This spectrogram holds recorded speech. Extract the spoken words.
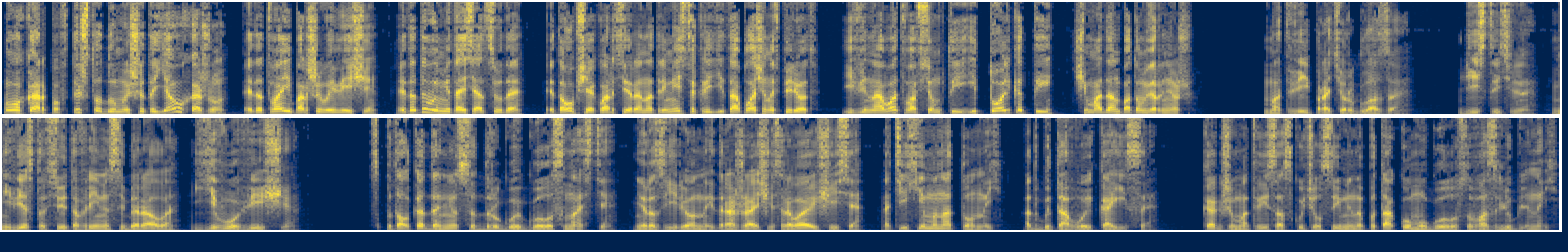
«О, Карпов, ты что думаешь, это я ухожу? Это твои паршивые вещи. Это ты выметайся отсюда. Это общая квартира, на три месяца кредита оплачено вперед. И виноват во всем ты, и только ты. Чемодан потом вернешь». Матвей протер глаза. Действительно, невеста все это время собирала его вещи. С потолка донесся другой голос Насти, не разъяренный, дрожащий, срывающийся, а тихий и монотонный, от бытовой Каисы. Как же Матвей соскучился именно по такому голосу возлюбленной.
